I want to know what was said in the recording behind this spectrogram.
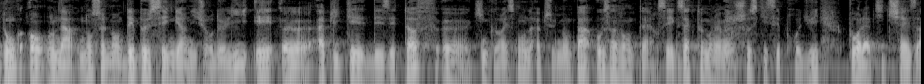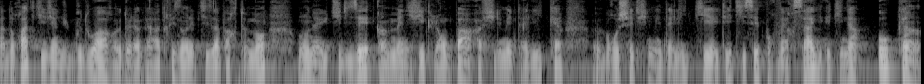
donc on a non seulement dépecé une garniture de lit et appliqué des étoffes qui ne correspondent absolument pas aux inventaires. C'est exactement la même chose qui s'est produit pour la petite chaise à droite qui vient du boudoir de l'impératrice dans les petits appartements. On a utilisé un magnifique lampas à fil métallique, broché de fil métallique, qui a été tissé pour Versailles et qui n'a aucun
